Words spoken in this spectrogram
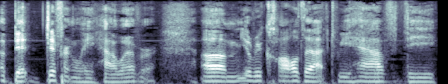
a bit differently, however. Um, you'll recall that we have the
